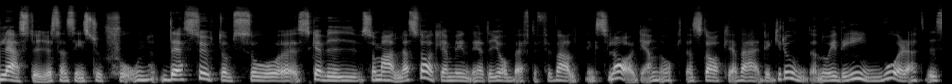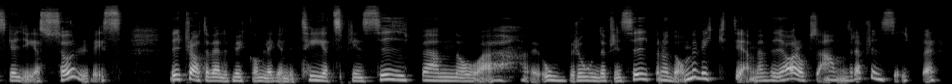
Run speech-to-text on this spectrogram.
Länsstyrelsens instruktion. Dessutom så ska vi som alla statliga myndigheter jobba efter förvaltningslagen och den statliga värdegrunden och i det ingår att vi ska ge service. Vi pratar väldigt mycket om legalitetsprincipen och eh, oberoendeprincipen och de är viktiga, men vi har också andra principer.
